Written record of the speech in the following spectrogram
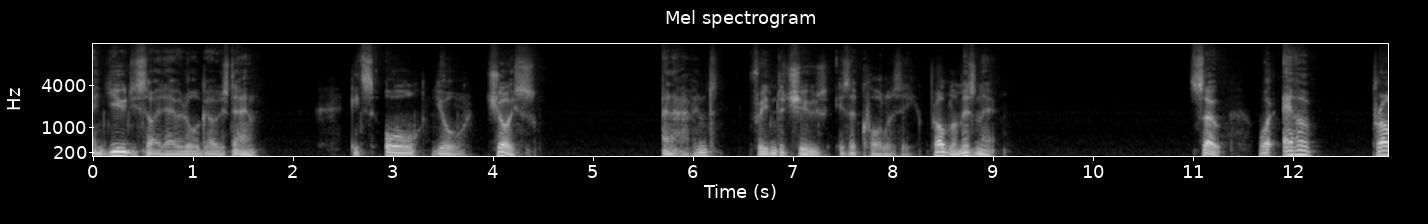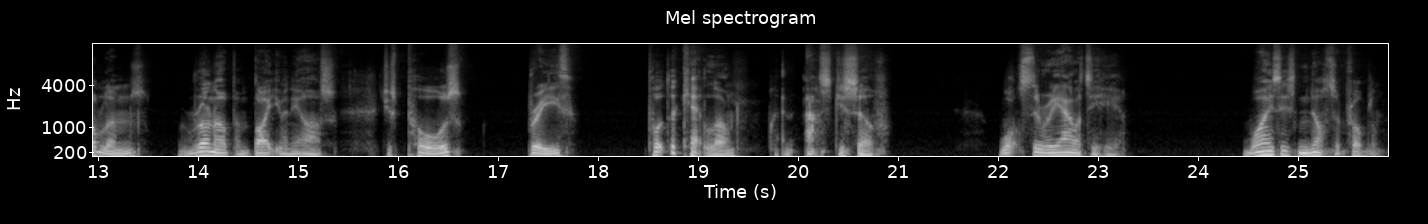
and you decide how it all goes down. It's all your choice. And having freedom to choose is a quality problem, isn't it? So, whatever problems run up and bite you in the arse, just pause, breathe, put the kettle on, and ask yourself what's the reality here? Why is this not a problem?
